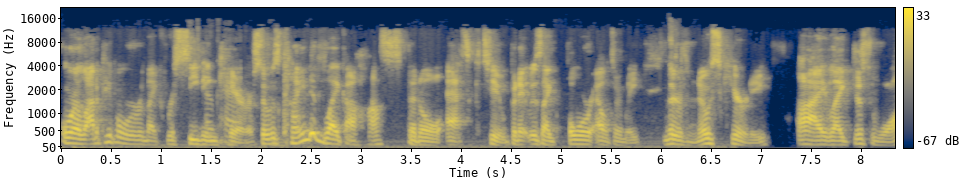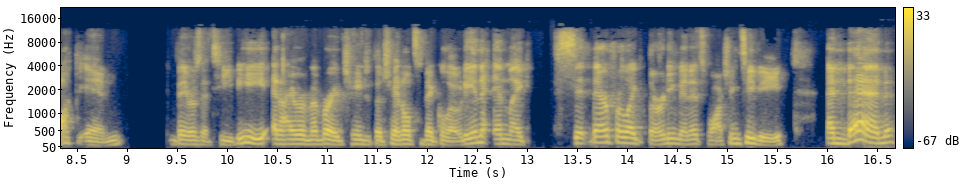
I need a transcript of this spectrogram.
or a lot of people were like receiving okay. care. So it was kind of like a hospital esque too, but it was like for elderly. There's no security. I like just walk in. There's a TV, and I remember I changed the channel to Nickelodeon and like sit there for like 30 minutes watching TV. And then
